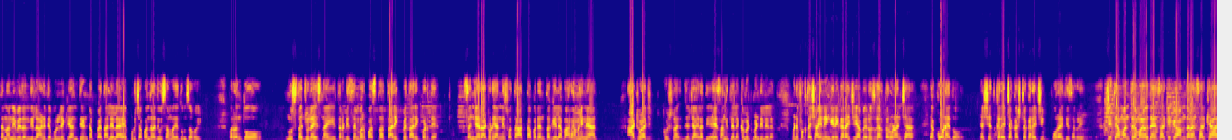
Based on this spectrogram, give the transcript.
त्यांना निवेदन दिलं आणि ते बोलले की अंतिम टप्प्यात आलेलं आहे. पुढच्या पंधरा दिवसामध्ये तुमचं होईल. परंतु नुसतं जुलैच नाही तर डिसेंबरपासनं तारीख पे तारीख पडते. संजय राठोड यांनी स्वतः आत्तापर्यंत गेल्या बारा महिन्यात आठ वेळा घोषणा जाहिराती हे सांगितलेलं आहे कमिटमेंट दिलेलं आहे म्हणजे फक्त शायनिंगगिरी करायची या बेरोजगार तरुणांच्या या कोण आहे तो? या शेतकऱ्याच्या कष्टकऱ्याची पोरं आहे ती सगळी. जी त्या मंत्री महोदयांसारख्या किंवा आमदारांसारख्या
